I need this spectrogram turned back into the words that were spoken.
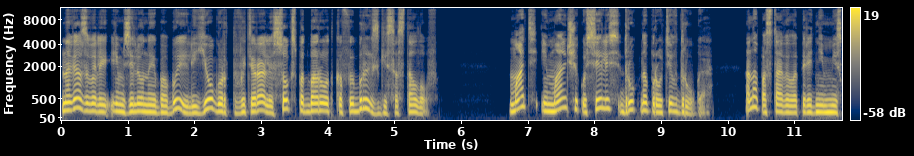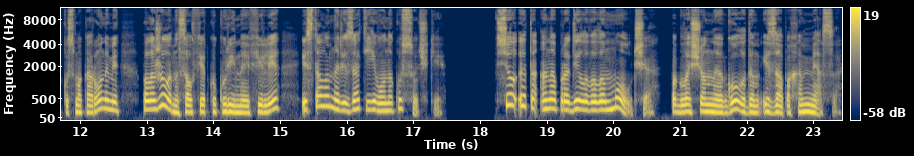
навязывали им зеленые бобы или йогурт, вытирали сок с подбородков и брызги со столов. Мать и мальчик уселись друг напротив друга. Она поставила перед ним миску с макаронами, положила на салфетку куриное филе и стала нарезать его на кусочки. Все это она проделывала молча, поглощенная голодом и запахом мяса.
